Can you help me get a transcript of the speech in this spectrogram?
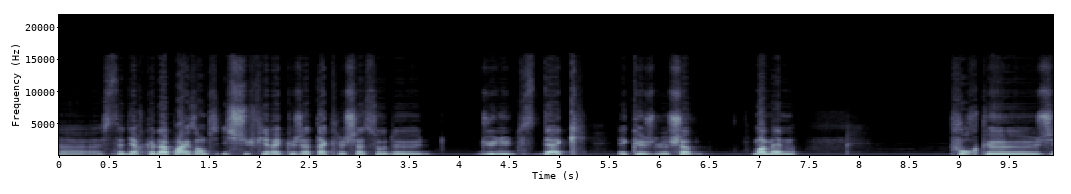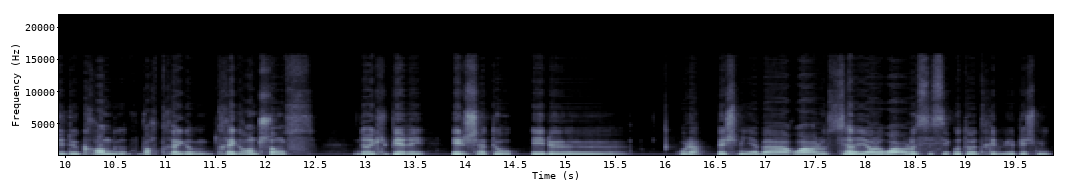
Euh, C'est-à-dire que là, par exemple, il suffirait que j'attaque le chasseau de d'Unuzdak et que je le chope moi-même pour que j'ai de grandes, voire très, très grandes chances de récupérer et le château et le... Oula, Peshmi, ah bah Roi Arlos. Tiens d'ailleurs le Roi Arlos, c'est auto-attribué Peshmi.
